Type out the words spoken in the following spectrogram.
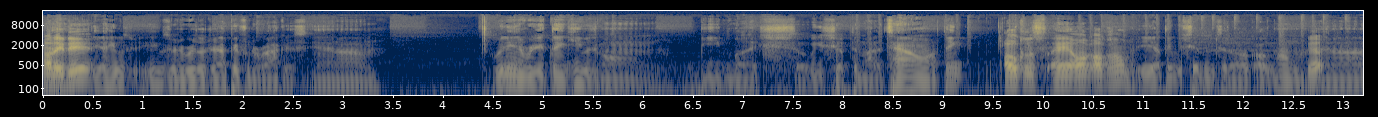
Oh, they did? Yeah, he was he was an original draft pick from the Rockets, and um, we didn't really think he was much, so we shipped him out of town. I think Oakland, hey, Oklahoma. Yeah, I think we shipped him to the Oklahoma. Yep. And, uh,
